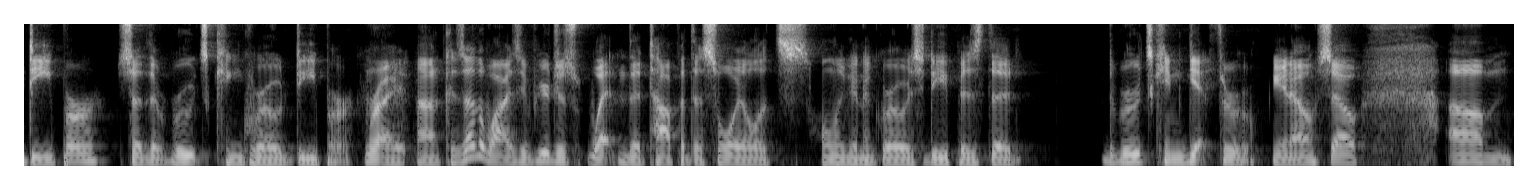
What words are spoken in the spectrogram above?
deeper, so the roots can grow deeper Right. because otherwise, if you're just wetting the top of the soil, it's only going to grow as deep as the the roots can get through. You know, so um,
